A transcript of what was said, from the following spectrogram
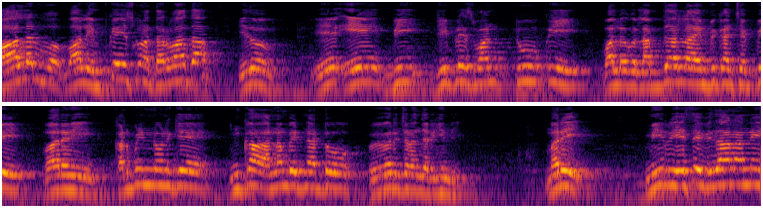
వాళ్ళ వాళ్ళు ఎంపిక చేసుకున్న తర్వాత ఏదో A A B G plus one టూకి వాళ్ళు లబ్ధిదారుల ఎంపిక అని చెప్పి వారిని కడుపు నిండోనికే ఇంకా అన్నం పెట్టినట్టు వివరించడం జరిగింది. మరి మీరు వేసే విధానాన్ని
